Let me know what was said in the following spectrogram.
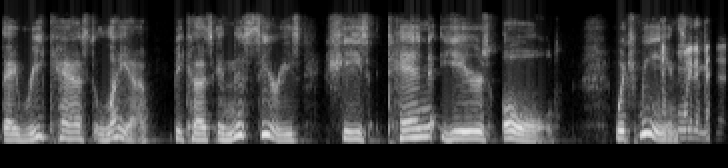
they recast Leia because in this series, she's 10 years old, which means. Wait a minute.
